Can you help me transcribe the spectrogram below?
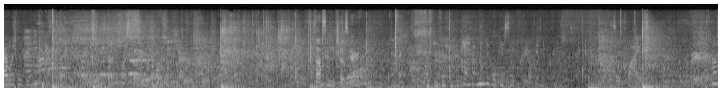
that what they're? It's awesome he chose her. Linda will be so So quiet. huh?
